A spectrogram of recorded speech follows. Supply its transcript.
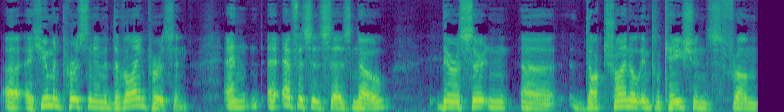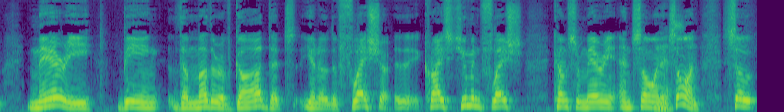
a, a human person and a divine person. And uh, Ephesus says no. There are certain uh, doctrinal implications from Mary being the mother of God. That you know, the flesh, uh, Christ's human flesh, comes from Mary, and so on and so on. So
